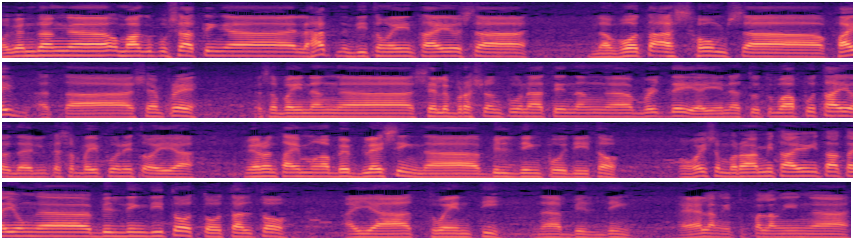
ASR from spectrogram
Magandang ah, umaga po sa ating ah, lahat. Nandito ngayon tayo sa Navotaas Homes sa 5 at ah, syempre kasabay ng ah, celebration po natin ng ah, birthday ay natutuwa po tayo dahil kasabay po nito ay ah, meron tayong mga be-blessing na building po dito. Okay, so marami tayong itatayong ah, building dito. Total to ay ah, 20 na building. Kaya lang, ito pa lang yung ah,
